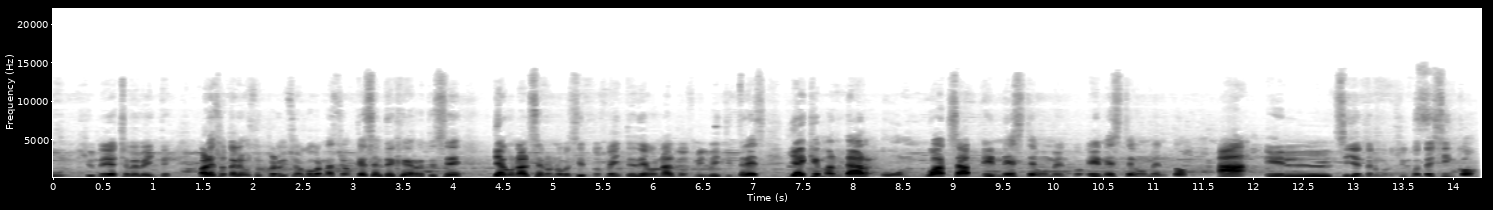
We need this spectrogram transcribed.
un Hyundai HB20. Para eso tenemos un permiso de gobernación que es el DGRTC diagonal 0920 diagonal 2023 y hay que mandar un WhatsApp en este momento, en este momento a el siguiente número 55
